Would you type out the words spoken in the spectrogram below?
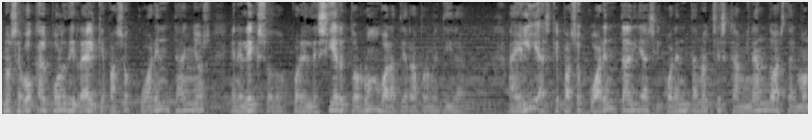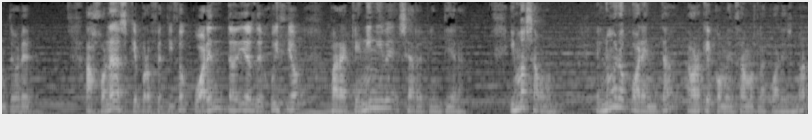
Nos evoca al pueblo de Israel que pasó 40 años en el Éxodo por el desierto rumbo a la tierra prometida. A Elías que pasó 40 días y 40 noches caminando hasta el monte Oreb, a Jonás que profetizó 40 días de juicio para que Nínive se arrepintiera. Y más aún, el número 40, ahora que comenzamos la cuaresma,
